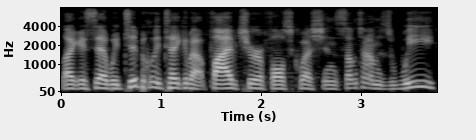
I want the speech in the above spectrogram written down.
like I said, we typically take about five true or false questions. Sometimes we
